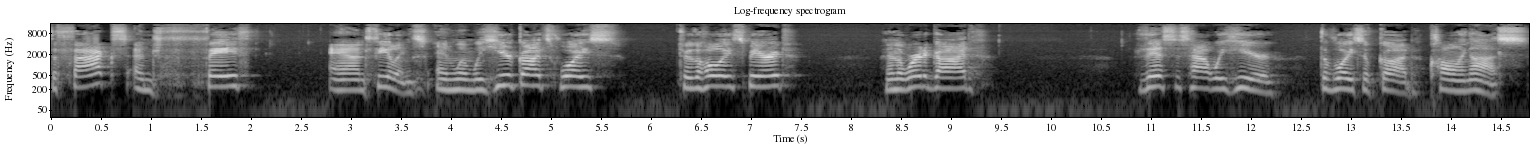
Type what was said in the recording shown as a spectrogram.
the facts and faith and feelings. And when we hear God's voice through the Holy Spirit and the Word of God, this is how we hear the voice of God calling us.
